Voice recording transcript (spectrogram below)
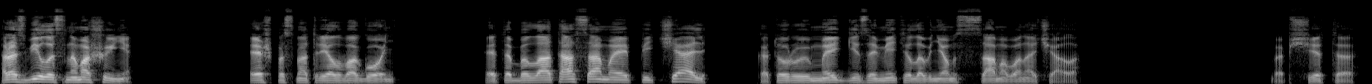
разбилась на машине. Эш посмотрел в огонь. Это была та самая печаль, которую Мэгги заметила в нем с самого начала. Вообще-то,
